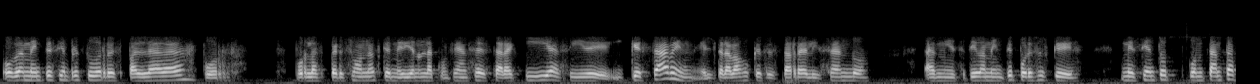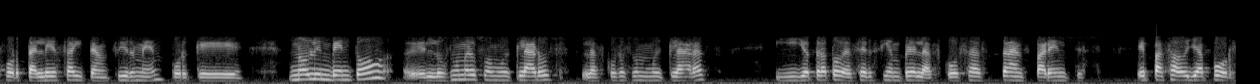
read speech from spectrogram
obviamente siempre estuve respaldada por por las personas que me dieron la confianza de estar aquí, así de y que saben el trabajo que se está realizando administrativamente, por eso es que me siento con tanta fortaleza y tan firme porque no lo invento, eh, los números son muy claros, las cosas son muy claras y yo trato de hacer siempre las cosas transparentes. He pasado ya por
